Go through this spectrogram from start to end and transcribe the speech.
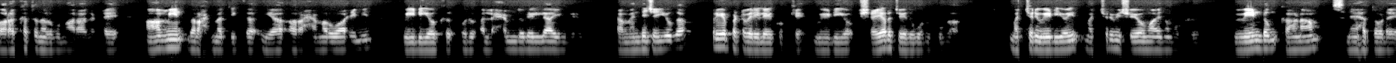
ബറക്കത്ത് നൽകുമാറാകട്ടെ. ആമീൻ. റഹ്മത്തിക്ക് യാ അർഹമർ റഹീമീൻ. വീഡിയോക്ക് ഒരു അലഹമില്ല എങ്കിലും കമന്റ് ചെയ്യുക. പ്രിയപ്പെട്ടവരിലേക്കൊക്കെ വീഡിയോ ഷെയർ ചെയ്തു കൊടുക്കുക. മറ്റൊരു വീഡിയോയിൽ മറ്റൊരു വിഷയവുമായി നമുക്ക് വീണ്ടും കാണാം. സ്നേഹത്തോടെ.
